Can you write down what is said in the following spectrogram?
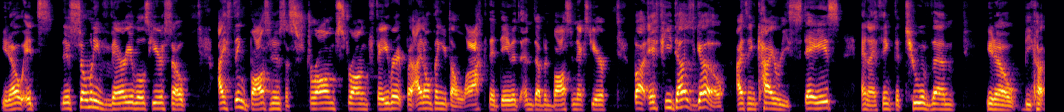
You know, it's there's so many variables here. So I think Boston is a strong, strong favorite, but I don't think it's a lock that Davis ends up in Boston next year. But if he does go, I think Kyrie stays, and I think the two of them, you know, become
